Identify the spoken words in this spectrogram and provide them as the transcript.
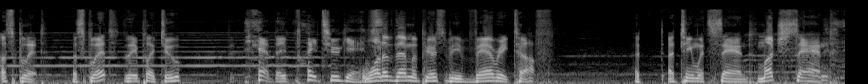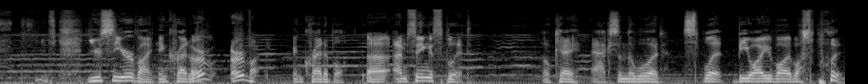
a split. A split? Do they play two? yeah, they play two games. One of them appears to be very tough. A, a team with sand. Much sand. UC Irvine, incredible. Ir- Irvine. incredible. Uh, I'm seeing a split. Okay, axe in the wood, split. BYU volleyball split.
